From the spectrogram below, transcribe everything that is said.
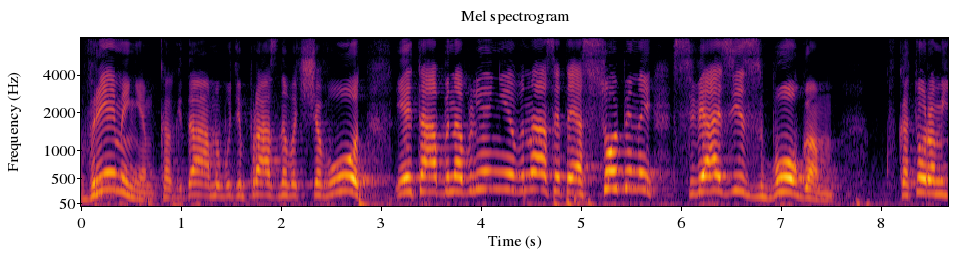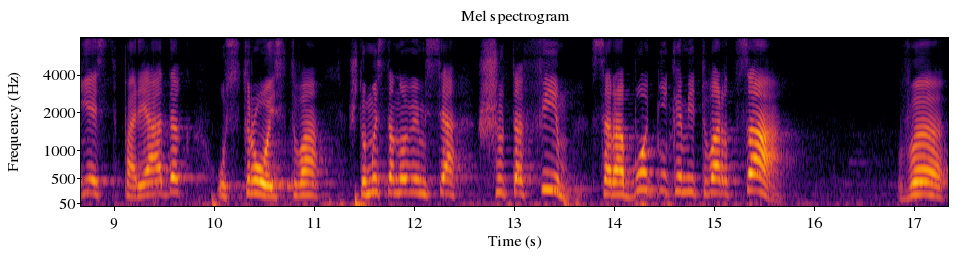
временем, когда мы будем праздновать Шавуот. И это обновление в нас, этой особенной связи с Богом, в котором есть порядок, устройство, что мы становимся шутафим, соработниками Творца в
